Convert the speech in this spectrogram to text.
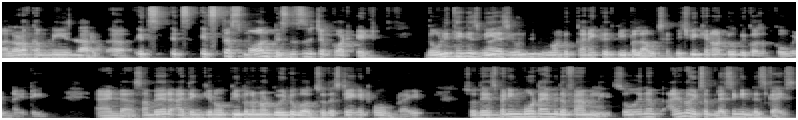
A lot of companies are, uh, it's, it's, it's the small businesses which have got hit. The only thing is we Right. as humans we want to connect with people outside which we cannot do because of covid-19 and uh, somewhere i think you know people are not going to work so they're staying at home right? So they're spending more time with the family. So in a i don't know it's a blessing in disguise.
